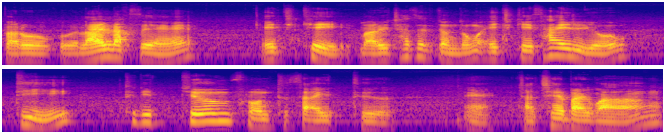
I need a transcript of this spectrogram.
바로 그 라일락스의 HK 마리 차세대 전동 HK416D 트리튬 프론트 사이트 예, 자체 발광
